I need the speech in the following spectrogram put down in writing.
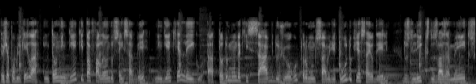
eu já publiquei lá. Então ninguém aqui tá falando sem saber, ninguém aqui é leigo, tá? Todo mundo aqui sabe do jogo, todo mundo sabe de tudo que já saiu dele, dos leaks, dos vazamentos,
